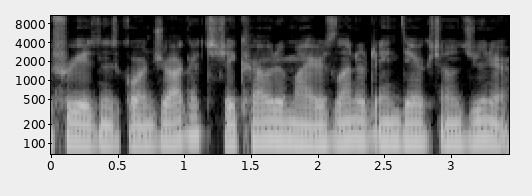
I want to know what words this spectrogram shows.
free agents Goran Dragic, Jae Crowder, Meyers Leonard, and Derrick Jones Jr.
